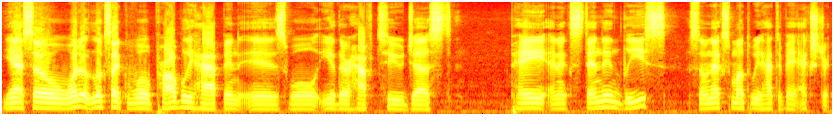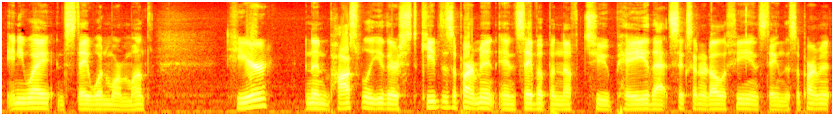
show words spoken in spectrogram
yeah, so what it looks like will probably happen is we'll either have to just pay an extended lease. So next month we'd have to pay extra anyway and stay one more month here, and then possibly either keep this apartment and save up enough to pay that $600 fee and stay in this apartment.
